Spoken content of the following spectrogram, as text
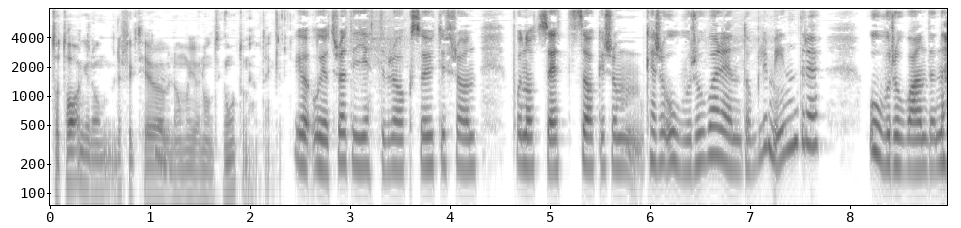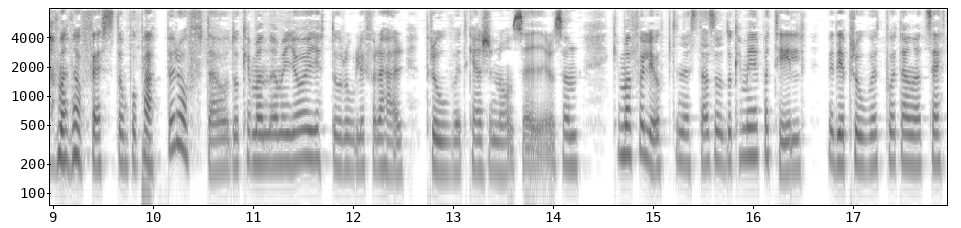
ta tag i dem, reflektera mm. över dem och göra någonting åt dem helt enkelt. Ja, och jag tror att det är jättebra också utifrån på något sätt saker som kanske oroar en, de blir mindre oroande när man har fäst dem på mm. papper ofta och då kan man, ja men jag är jätteorolig för det här provet kanske någon säger och sen kan man följa upp det nästa, alltså då kan man hjälpa till med det provet på ett annat sätt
